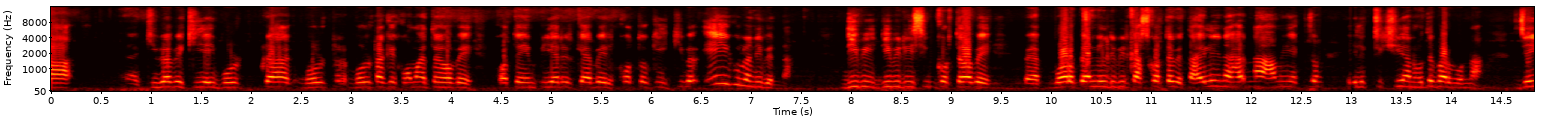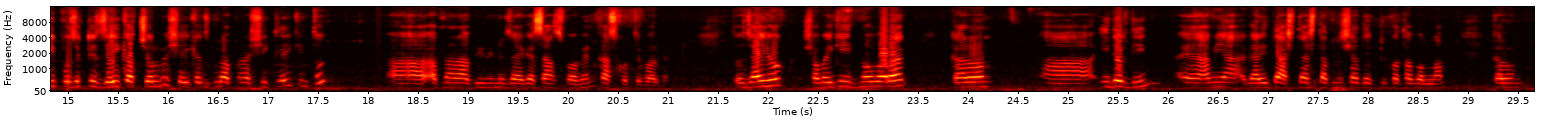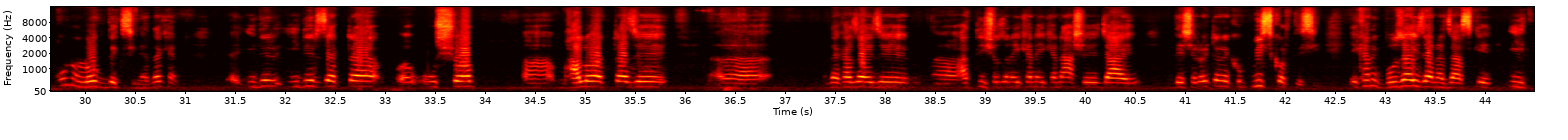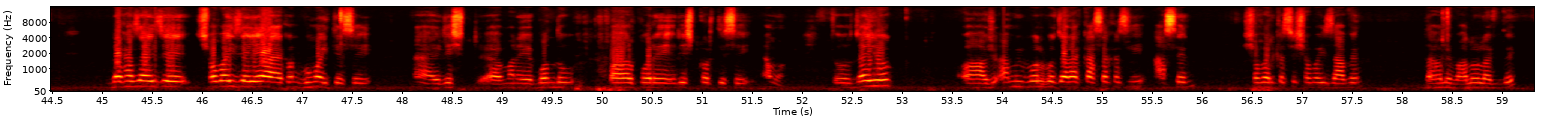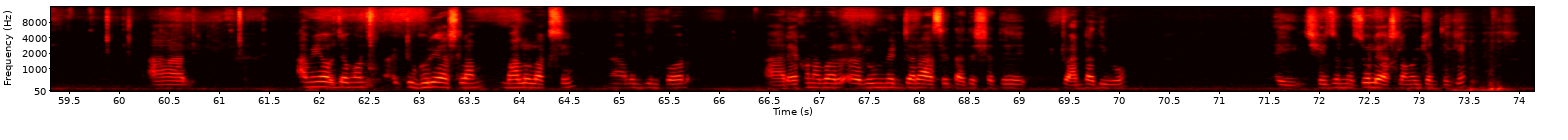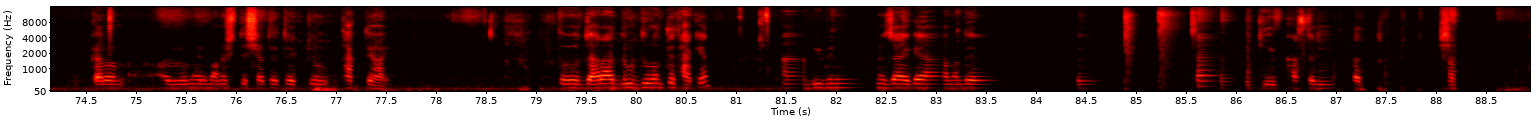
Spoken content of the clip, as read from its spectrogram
কীভাবে কি এই বোল্টটা, বোল্ট, বোল্টটাকে কমাতে হবে, কত এম্পিয়ারের ক্যাবেল, কত কি, কীভাবে, এইগুলো নেবেন না। ডিবি ডিবি রিসিং করতে হবে বড় প্যানেল ডিবির কাজ করতে হবে, তাইলেই না না আমি একজন ইলেকট্রিশিয়ান হতে পারব না। যেই প্রজেক্টে যেই কাজ চলবে, সেই কাজগুলো আপনারা শিখলেই কিন্তু আপনারা বিভিন্ন জায়গায় চান্স পাবেন, কাজ করতে পারবেন। তো যাই হোক, সবাইকে ঈদ মোবারক, কারণ ঈদের দিন আমি গাড়িতে আসতে আসতে আপনার সাথে একটু কথা বললাম। কারণ কোনো লোক দেখছি না। দেখেন, ঈদের ঈদের যে একটা উৎসব ভালো একটা যে দেখা যায় যে আত্মীয় স্বজন এখানে এখানে আসে, যায়, দেশের ওইটারে খুব মিস করতেছি। এখানে বোঝাই যায় না যে আজকে ঈদ। দেখা যায় যে সবাই যাইয়া এখন ঘুমাইতেছে হ্যাঁ রেস্ট মানে বন্ধ পাওয়ার পরে রেস্ট করতেছে, এমন। তো যাই হোক আমি বলব যারা কাছাকাছি আছেন, সবার কাছে সবাই যাবেন। তাহলে ভালো লাগবে। আর আমিও যেমন একটু ঘুরে আসলাম ভালো লাগছে আহ, অনেকদিন পর। আর এখন আবার রুমমেট যারা আছে তাদের সাথে একটু আড্ডা দিব। এই সেই জন্য চলে আসলাম ওইখান থেকে। কারণ রুমের মানুষদের সাথে তো একটু থাকতে হয়। তো যারা দূর দূরান্তে থাকেন বিভিন্ন জায়গায় আমাদের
